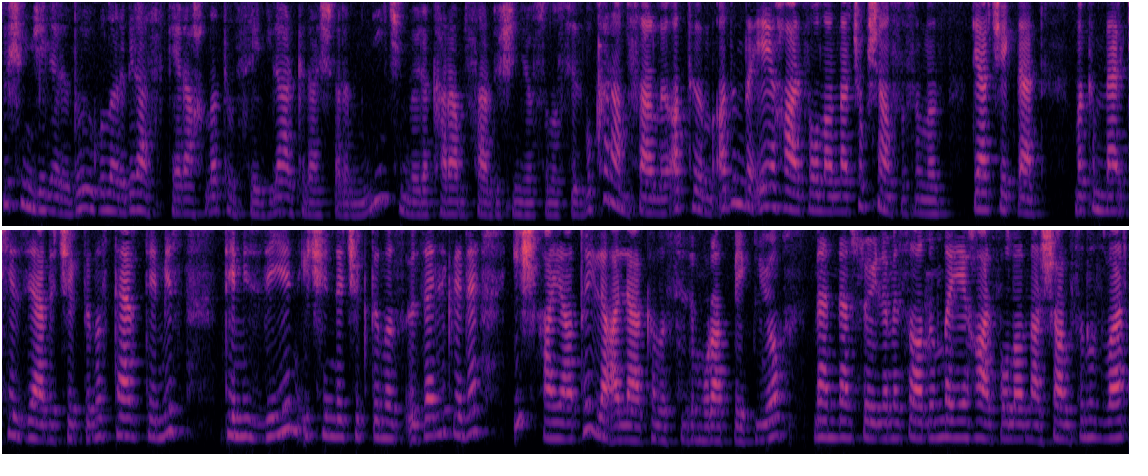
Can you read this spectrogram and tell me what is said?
düşünceleri duyguları biraz ferahlatın sevgili arkadaşlarım niçin böyle karamsar düşünüyorsunuz siz bu karamsarlığı atın adında E harfi olanlar çok şanslısınız gerçekten. Bakın merkez yerde çıktınız tertemiz temizliğin içinde çıktınız. Özellikle de iş hayatıyla alakalı sizi Murat bekliyor. Benden söylemesi adında E harfi olanlar şansınız var.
